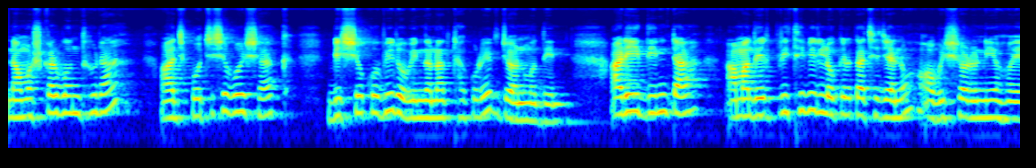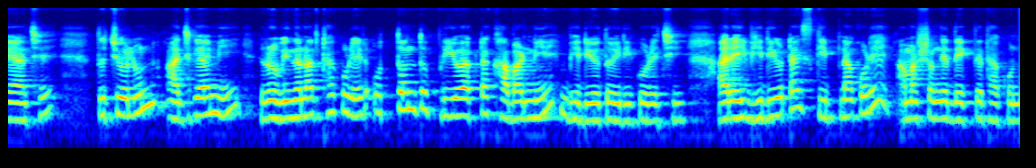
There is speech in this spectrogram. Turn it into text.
নমস্কার বন্ধুরা আজ পঁচিশে বৈশাখ বিশ্বকবি রবীন্দ্রনাথ ঠাকুরের জন্মদিন। আর এই দিনটা আমাদের পৃথিবীর লোকের কাছে যেন অবিস্মরণীয় হয়ে আছে। তো চলুন, আজকে আমি রবীন্দ্রনাথ ঠাকুরের অত্যন্ত প্রিয় একটা খাবার নিয়ে ভিডিও তৈরি করেছি। আর এই ভিডিওটা স্কিপ না করে আমার সঙ্গে দেখতে থাকুন।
